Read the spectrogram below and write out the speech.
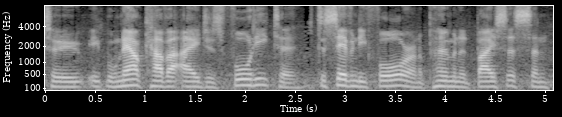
to, it will now cover ages 40 to, to 74 on a permanent basis. and uh,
